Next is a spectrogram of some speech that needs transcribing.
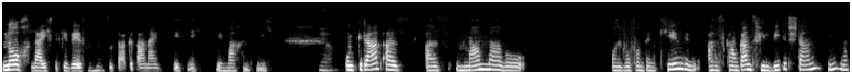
noch leichter gewesen, zu sagen, ah nein, ist nicht, wir machen es nicht. Ja. Und gerade als, als Mama, wo oder wo von den Kindern, also es kam ganz viel Widerstand hm, ne,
